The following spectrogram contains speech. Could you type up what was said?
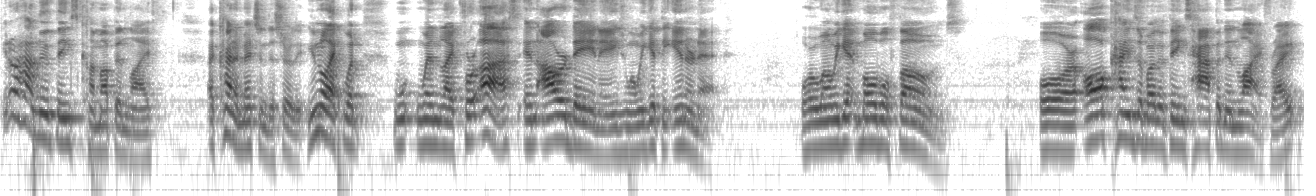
You know how new things come up in life? I kind of mentioned this earlier. You know, like what, when, like for us in our day and age, when we get the internet, or when we get mobile phones, or all kinds of other things happen in life, right?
